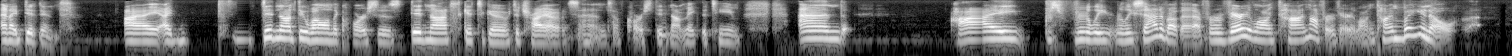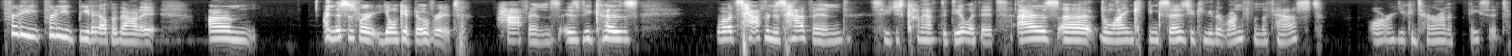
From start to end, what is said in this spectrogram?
and I didn't. I I did not do well on the courses. Did not get to go to tryouts, and of course, did not make the team. And I was really really sad about that for a very long time. Not for a very long time, but you know, pretty pretty beat up about it. Um, and this is where you'll get over it happens is because what's happened has happened. So you just kind of have to deal with it. As uh, the Lion King says, you can either run from the past or you can turn around and face it.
